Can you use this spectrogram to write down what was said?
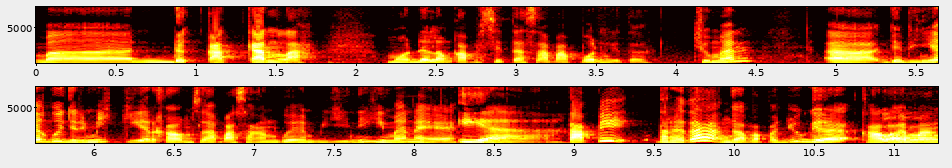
mendekatkan lah mau dalam kapasitas apa pun gitu. Cuman eh, jadinya gue jadi mikir kalau misalnya pasangan gue yang begini gimana ya? Iya. Tapi ternyata nggak apa-apa juga kalau Oh. emang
